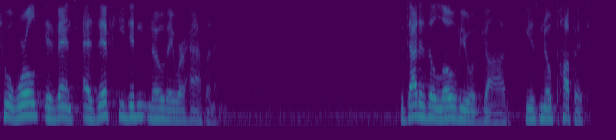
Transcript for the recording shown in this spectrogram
to a world events as if He didn't know they were happening. But that is a low view of God. He is no puppet,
